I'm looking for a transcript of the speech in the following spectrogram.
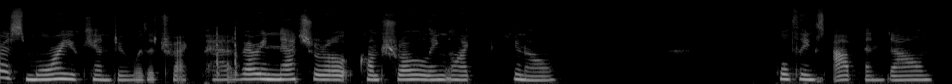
there is more you can do with a trackpad. Very natural controlling, like, you know, pull things up and down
